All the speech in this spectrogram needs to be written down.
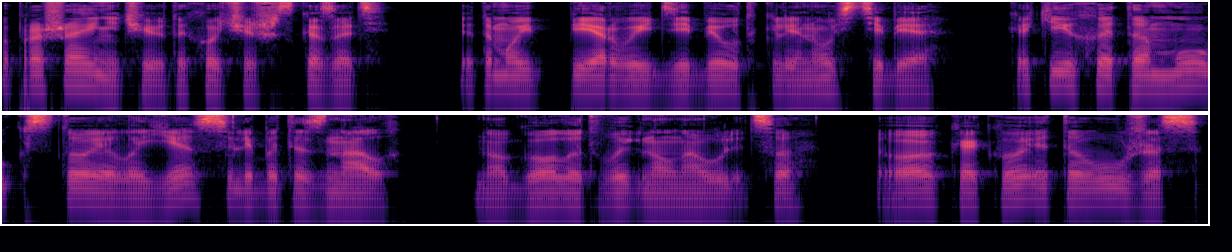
Попрошайничаю, ты хочешь сказать. Это мой первый дебют, клянусь тебе. Каких это мук стоило, если бы ты знал. Но голод выгнал на улицу. О, какой это ужас.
